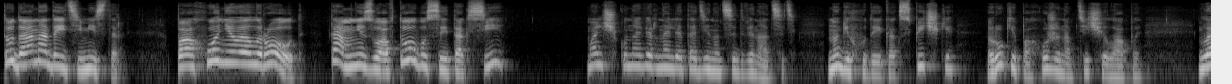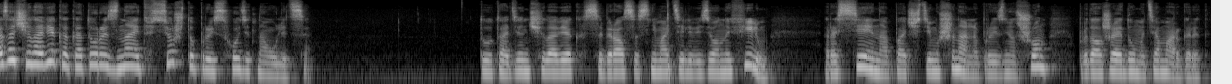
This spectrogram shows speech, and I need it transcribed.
«Туда надо идти, мистер. По Хониуэлл-Роуд. Там внизу автобусы и такси». Мальчику, наверное, лет одиннадцать-двенадцать. Ноги худые, как спички, руки похожи на птичьи лапы. Глаза человека, который знает все, что происходит на улице. Тут один человек собирался снимать телевизионный фильм — Рассеянно, почти машинально произнес Шон, продолжая думать о Маргарет.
